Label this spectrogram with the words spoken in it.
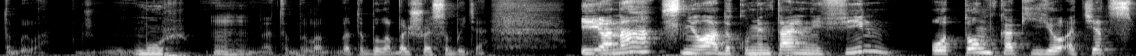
Это было. Мур. Мгм. Это было, это было большое событие. И она сняла документальный фильм о том, как ее отец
